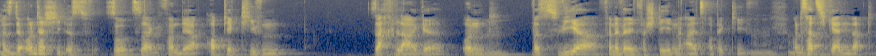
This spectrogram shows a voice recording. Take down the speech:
Also der Unterschied ist sozusagen von der objektiven Sachlage und Mhm. was wir von der Welt verstehen als objektiv. Und das hat sich geändert.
